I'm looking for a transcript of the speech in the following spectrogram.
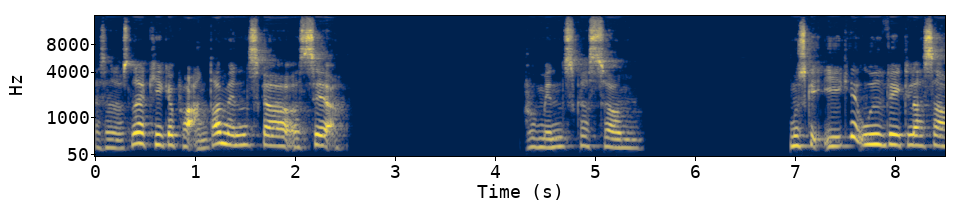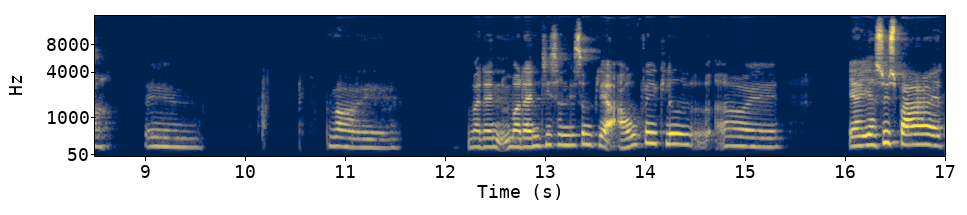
altså også når jeg kigger på andre mennesker og ser på mennesker, som måske ikke udvikler sig, øh, hvor, øh, hvordan, hvordan de sådan ligesom bliver afviklet. Og, øh, ja, jeg synes bare, at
